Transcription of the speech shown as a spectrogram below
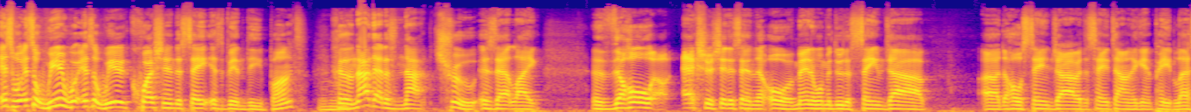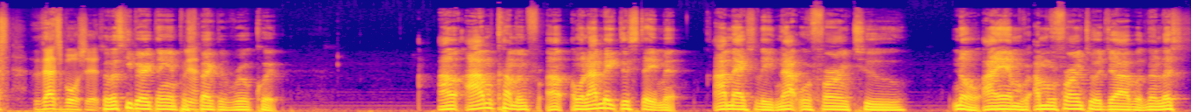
it's it's a weird it's a weird question to say it's been debunked because not that it's not true is that like the whole extra shit is saying that oh men and women do the same job uh, the whole same job at the same time they're getting paid less that's bullshit So let's keep everything in perspective real quick. I, I'm coming from I, when I make this statement. I'm actually not referring to. No, I am. I'm referring to a job. But then let's.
